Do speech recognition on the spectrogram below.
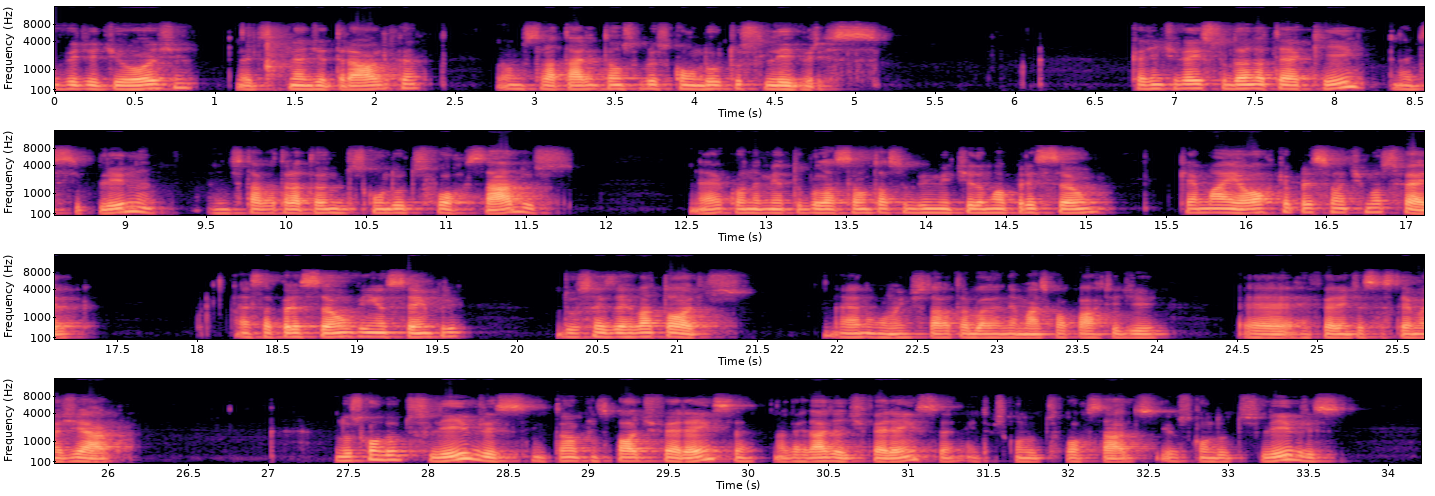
No vídeo de hoje, da disciplina de hidráulica, vamos tratar então sobre os condutos livres. O que a gente veio estudando até aqui na disciplina, a gente estava tratando dos condutos forçados, né, quando a minha tubulação está submetida a uma pressão que é maior que a pressão atmosférica. Essa pressão vinha sempre dos reservatórios. Né? Normalmente estava trabalhando mais com a parte de é, referente a sistemas de água. Nos condutos livres, então a principal diferença, na verdade a diferença entre os condutos forçados e os condutos livres,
